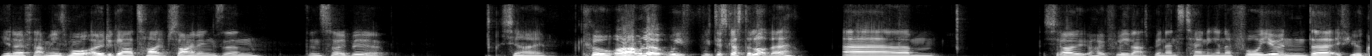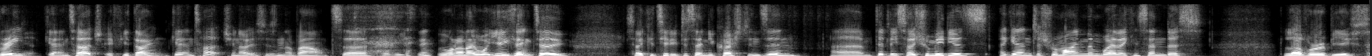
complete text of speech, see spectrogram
you know, if that means more Odegaard type signings, then then so be it. So cool. All right. Well, look, we've we've discussed a lot there. Um, so hopefully that's been entertaining enough for you. And uh, if you agree, Yeah. get in touch. If you don't, get in touch. You know, this isn't about uh, what we think. We want to know what you think too. So continue to send your questions in. Um, Diddley social medias again. Just remind them where they can send us love or abuse.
